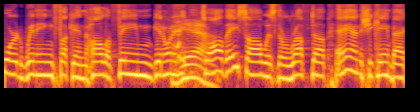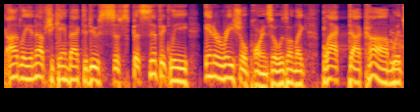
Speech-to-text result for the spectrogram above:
an award-winning fucking Hall of Fame. You know what I mean? Yeah. So all they saw was the roughed up, and she came back. Oddly enough, she came back to do specifically interracial porn. So it was on like Black.com, which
